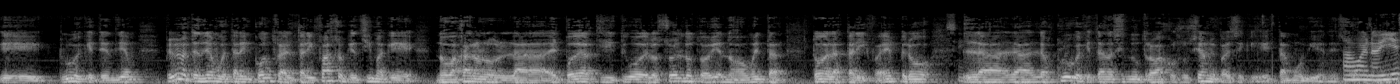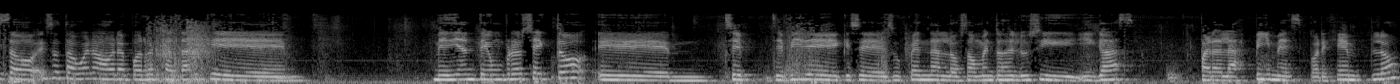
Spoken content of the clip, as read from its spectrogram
eh, clubes que tendrían. Primero tendríamos que estar en contra del tarifazo, que encima que nos bajaron el poder adquisitivo de los sueldos, todavía nos aumentan todas las tarifas. ¿eh? Pero los clubes que están haciendo un trabajo social me parece que está muy bien eso. Ah, bueno, y eso, eso está bueno ahora por rescatar que mediante un proyecto eh, se, se, pide que se suspendan los aumentos de luz y, gas para las pymes, por ejemplo.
